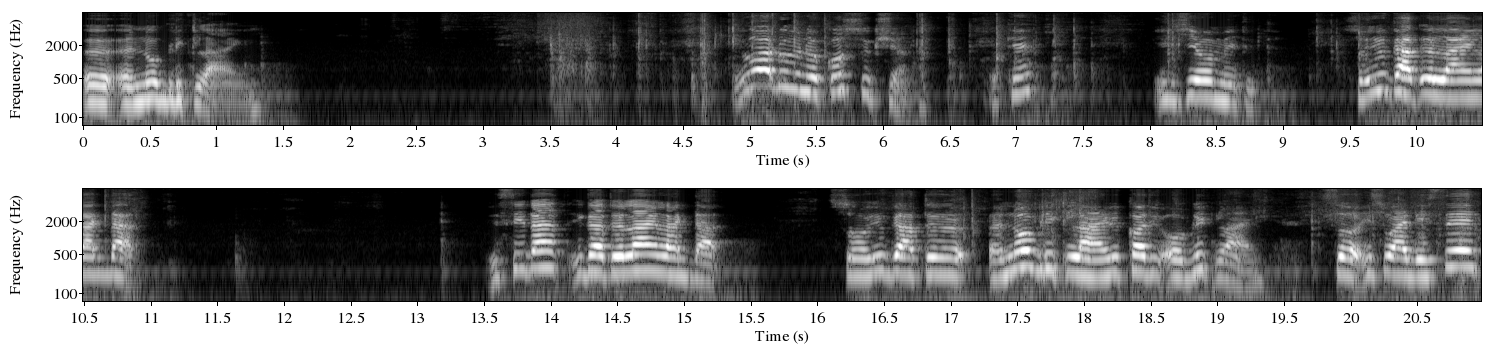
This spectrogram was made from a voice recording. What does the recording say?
a, an oblique line. You are doing a construction, okay? It's geometric. So you got a line like that. You see that? You got a line like that. So you got a, an oblique line. We call it oblique line. So it's why they said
